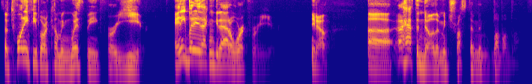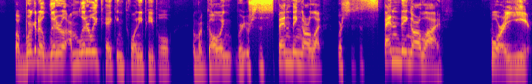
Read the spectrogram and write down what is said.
So 20 people are coming with me for a year. Anybody that can get out of work for a year, you know, uh, I have to know them and trust them and blah, blah, blah. But we're going to literally, I'm literally taking 20 people and we're going, we're suspending our life. We're suspending our lives for a year.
